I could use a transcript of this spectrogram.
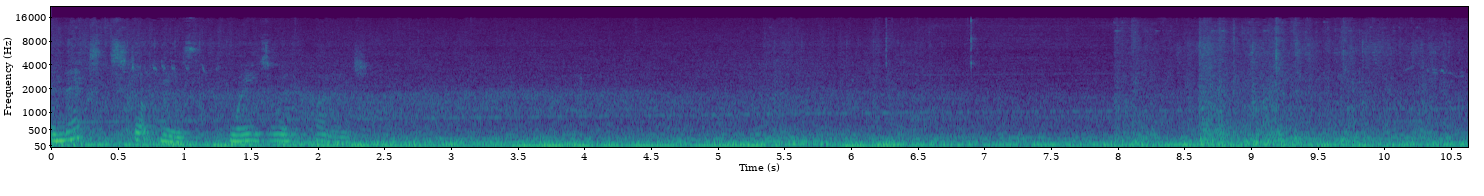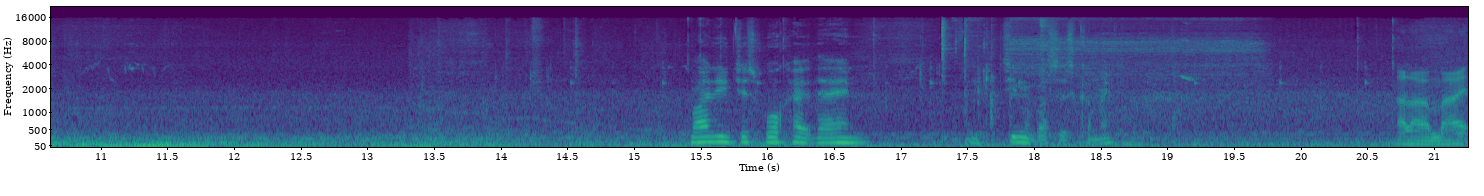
The next stop is Wavesworth College. Why do you just walk out there and you can see my bus is coming? Hello, mate.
